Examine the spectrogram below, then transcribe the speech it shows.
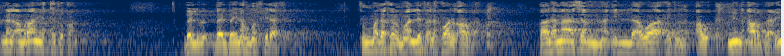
ما الأمران يتفقان؟ بل, بل بينهما الخلاف. ثم ذكر المؤلف الأحوال الأربع. قال ما ثم إلا واحد أو من أربع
